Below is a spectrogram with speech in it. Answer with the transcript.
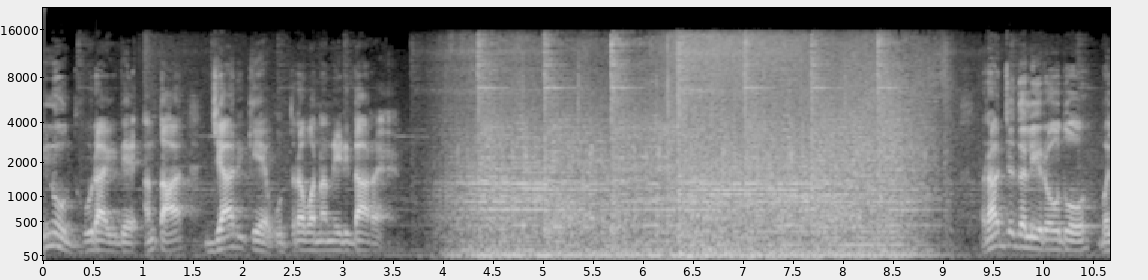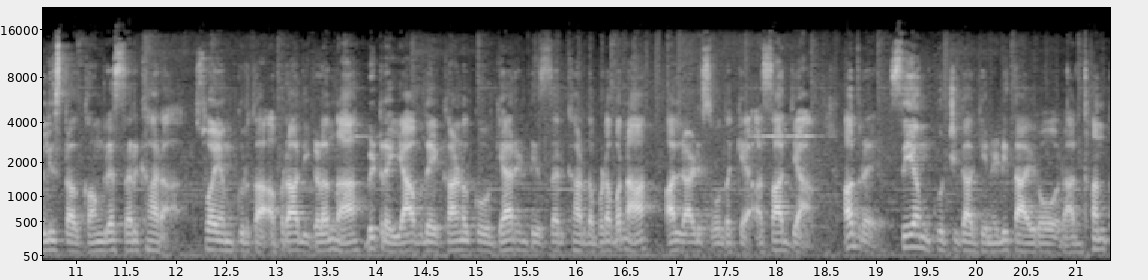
ಇನ್ನೂ ದೂರ ಇದೆ ಅಂತ ಜಾರಿಕೆಯ ಉತ್ತರವನ್ನು ನೀಡಿದ್ದಾರೆ. ರಾಜ್ಯದಲ್ಲಿ ಇರೋದು ಬಲಿಷ್ಠ ಕಾಂಗ್ರೆಸ್ ಸರ್ಕಾರ. ಸ್ವಯಂಕೃತ ಅಪರಾಧಿಗಳನ್ನ ಬಿಟ್ರೆ ಯಾವುದೇ ಕಾರಣಕ್ಕೂ ಗ್ಯಾರಂಟಿ ಸರ್ಕಾರದ ಬುಡವನ್ನ ಅಲ್ಲಾಡಿಸುವುದಕ್ಕೆ ಅಸಾಧ್ಯ. ಆದರೆ ಸಿಎಂ ಕುರ್ಚಿಗಾಗಿ ನಡೀತಾ ಇರೋ ರಾದ್ಧಾಂತ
